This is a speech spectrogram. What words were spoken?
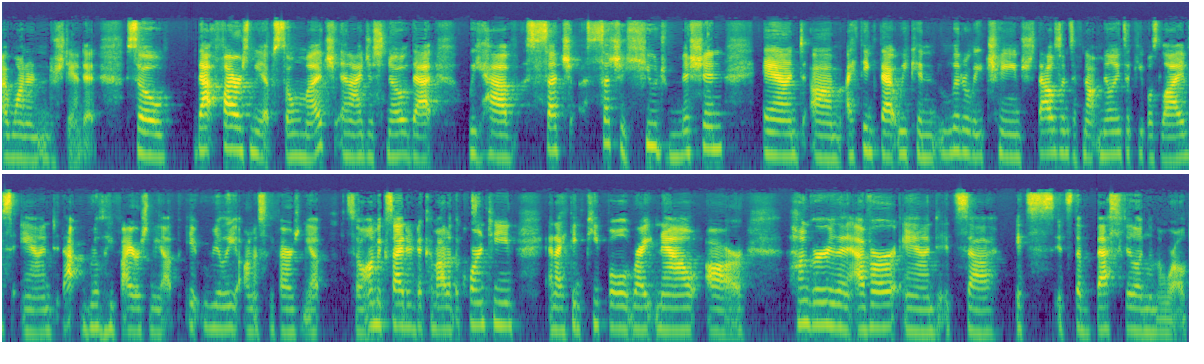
I want to understand it. So that fires me up so much and i just know that we have such such a huge mission and um, i think that we can literally change thousands if not millions of people's lives and that really fires me up. It really honestly fires me up. So i'm excited to come out of the quarantine and i think people right now are hungrier than ever and it's uh it's it's the best feeling in the world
